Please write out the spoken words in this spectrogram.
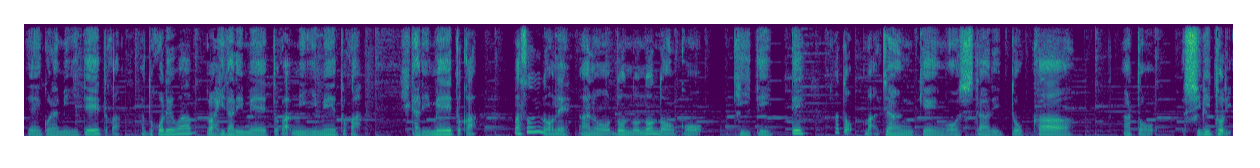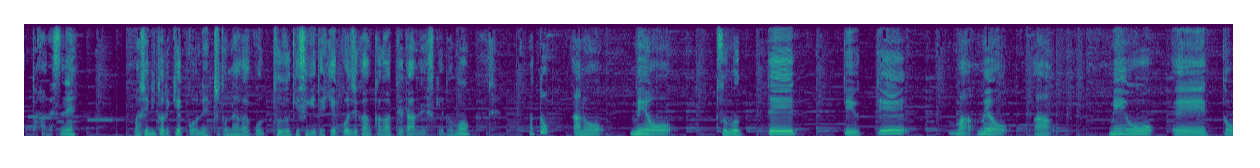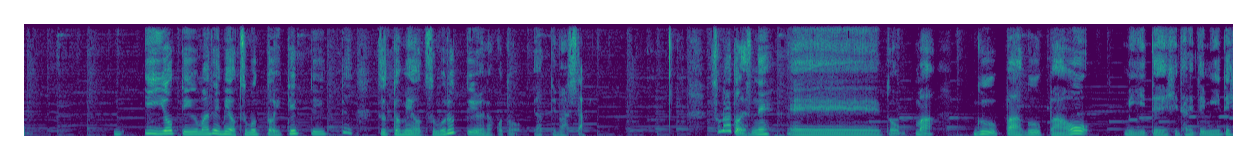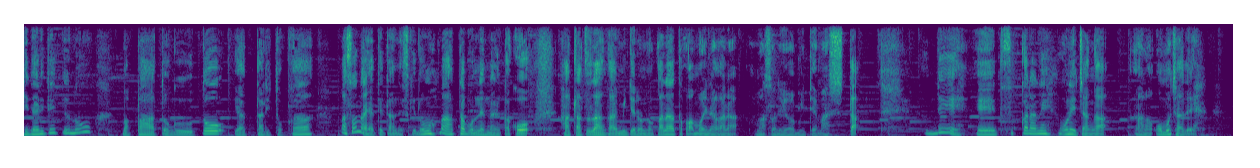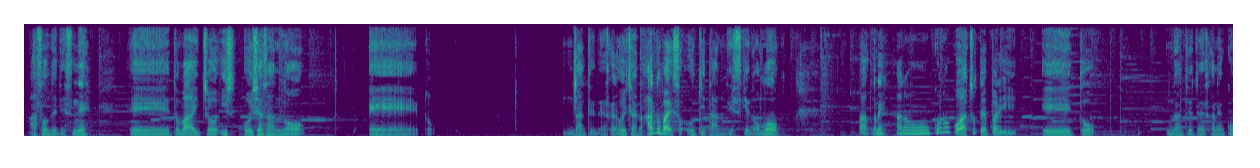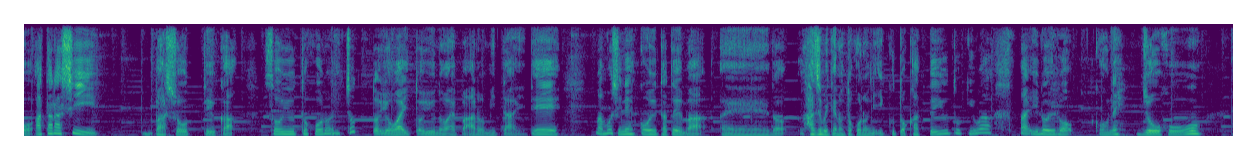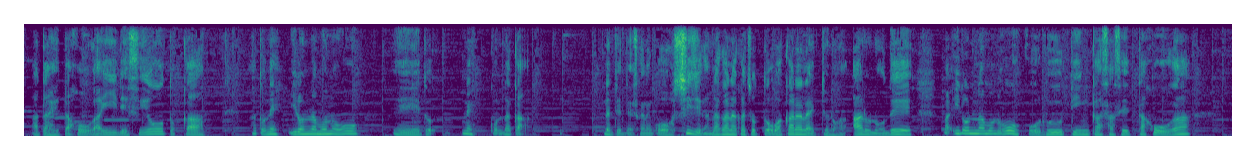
えー、これは右手とか、あとこれは、左目とか、右目とか、左目とか、まあそういうのをね、あの、どんどんどんどんこう聞いていって、あと、まあ、じゃんけんをしたりとか、あと、しりとりとかですね。まあ、しりとり結構ね、ちょっと長く続きすぎて結構時間かかってたんですけども、あと、あの、目をつむってって言って、まあ、目を、あ、目を、えー、っと、いいよっていうまで目をつむっといてって言って、ずっと目をつむるっていうようなことをやってました。その後ですね、えー、っと、まあ、グーパーグーパーを右手、左手、右手、左手っていうのを、まあ、パーとグーとやったりとか、まあ、そんなんやってたんですけども、まあ、多分ね、何かこう、発達段階見てるのかなとか思いながら、まあ、それを見てました。で、えー、とそこからね、お姉ちゃんが、あの、おもちゃで遊んでですね、えっ、ー、と、まあ、一応、お医者さんの、えっ、ー、と、なんていうんですかね、お医者のアドバイスを受けたんですけども、まあね、あのー、この子はちょっとやっぱりえっ、ー、と、なんて言ったんですかね、こう、新しい場所っていうか、そういうところにちょっと弱いというのはやっぱあるみたいで、まあ、もしね、こういう、例えば、えーと、初めてのところに行くとかっていう時は、まあ、いろいろ、こうね、情報を与えた方がいいですよとか、あとね、いろんなものを、えっ、ー、と、ね、こうなんか、なんて言うんですかね、こう、指示がなかなかちょっとわからないっていうのがあるので、まあ、いろんなものをこう、ルーティン化させた方が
